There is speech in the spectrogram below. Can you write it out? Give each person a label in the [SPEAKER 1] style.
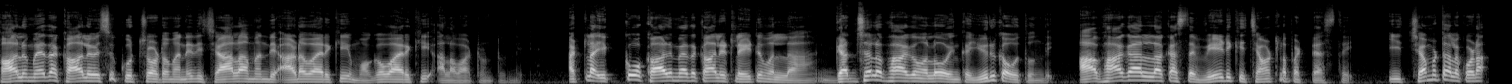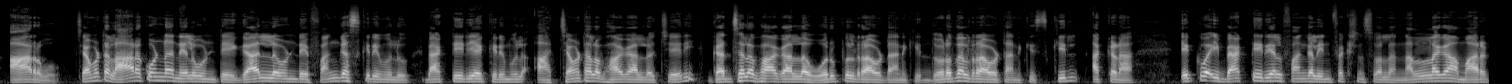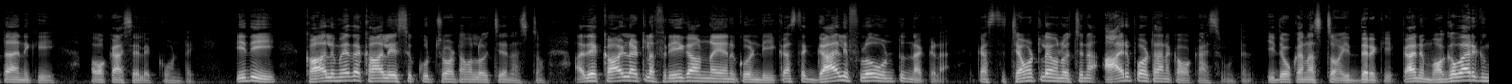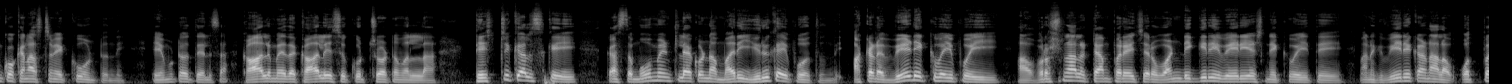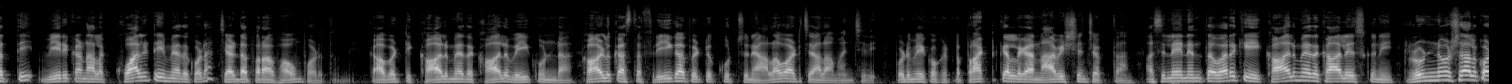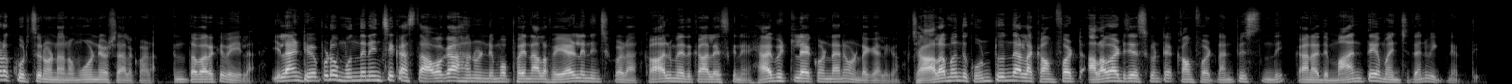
[SPEAKER 1] కాలు మీద కాలు వేసి కూర్చోవటం అనేది చాలామంది ఆడవారికి మగవారికి అలవాటు ఉంటుంది అట్లా ఎక్కువ కాలు మీద కాలు ఇట్లా వేయటం వల్ల గజ్జల భాగంలో ఇంకా ఇరుకు అవుతుంది. ఆ భాగాల్లో కాస్త వేడికి చెమటలు పట్టేస్తాయి. ఈ చెమటలు కూడా ఆరవు. చెమటలు ఆరకుండా నిలవ ఉంటే గాలిలో ఉండే ఫంగస్ క్రిములు బ్యాక్టీరియా క్రిములు ఆ చెమటల భాగాల్లో చేరి గజ్జల భాగాల్లో ఒరుపులు రావడానికి దురదలు రావడానికి స్కిన్ అక్కడ ఎక్కువ ఈ బ్యాక్టీరియల్ ఫంగల్ ఇన్ఫెక్షన్స్ వల్ల నల్లగా మారటానికి అవకాశాలు ఎక్కువ ఉంటాయి. ఇది కాలు మీద కాలేసి కూర్చోవటం వల్ల వచ్చే నష్టం. అదే కాళ్ళు అట్లా ఫ్రీగా ఉన్నాయనుకోండి కాస్త గాలి ఫ్లో ఉంటుంది అక్కడ. కాస్త చెమటలు ఏమైనా వచ్చినా ఆరిపోవటానికి అవకాశం ఉంటుంది. ఇది ఒక నష్టం ఇద్దరికి. కానీ మగవారికి ఇంకొక నష్టం ఎక్కువ ఉంటుంది. ఏమిటో తెలుసా? కాలు మీద కాలేసి కూర్చోవటం వల్ల టెస్టికల్స్కి కాస్త మూమెంట్ లేకుండా మరీ ఇరుకైపోతుంది. అక్కడ వేడి ఎక్కువైపోయి ఆ వృషణాల టెంపరేచర్ వన్ డిగ్రీ వేరియేషన్ ఎక్కువైతే మనకి వీరికణాల ఉత్పత్తి వీరికణాల క్వాలిటీ మీద కూడా చెడ్డ ప్రభావం పడుతుంది. కాబట్టి కాలు మీద కాలు వేయకుండా కాళ్ళు కాస్త ఫ్రీగా పెట్టు కూర్చునే అలవాటు చాలా మంచిది. ఇప్పుడు మీకు ఒకటి ప్రాక్టికల్గా నా విషయం చెప్తాను. అసలు నేను ఇంతవరకు కాలు మీద కాలు వేసుకుని రెండు నిమిషాలు కూడా కూర్చుని ఉన్నాను మూడు నిమిషాలు కూడా. ఇంతవరకు వేయల. ఇలాంటివి ఎప్పుడో ముందు నుంచి కాస్త అవగాహన ఉండి ముప్పై నలభై ఏళ్ళ నుంచి కూడా కాలు మీద కాలు వేసుకునే హ్యాబిట్ లేకుండానే ఉండగలిగాం. చాలామందికి ఉంటుంది అలా కంఫర్ట్ అలవాటు చేసుకుంటే కంఫర్ట్ అనిపిస్తుంది. కానీ అది మాంతే మంచిదని విజ్ఞప్తి.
